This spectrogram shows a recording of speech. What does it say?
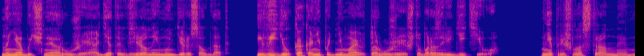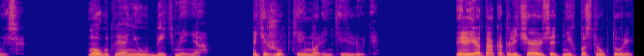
на необычное оружие, одетых в зеленые мундиры солдат, и видел, как они поднимают оружие, чтобы разрядить его, мне пришла странная мысль. Могут ли они убить меня, эти жуткие маленькие люди? Или я так отличаюсь от них по структуре,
